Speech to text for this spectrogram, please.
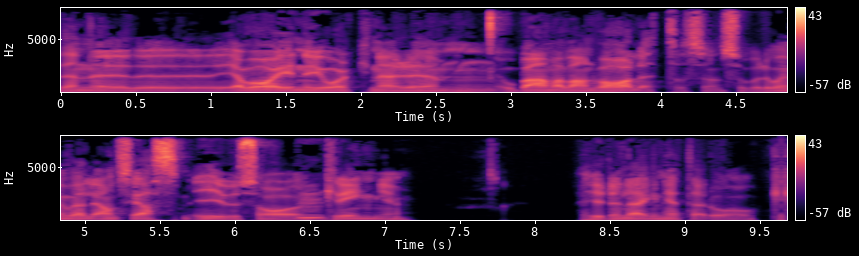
Den, eh, jag var i New York när eh, Obama vann valet. Och sen så, det var en väldig entusiasm i USA kring, eh, jag hyrde en lägenhet där då och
